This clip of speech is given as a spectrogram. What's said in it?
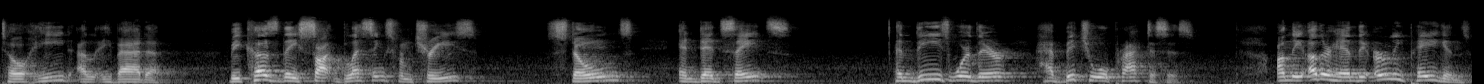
Tawheed al Ibadah because they sought blessings from trees, stones, and dead saints, and these were their habitual practices. On the other hand, the early pagans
